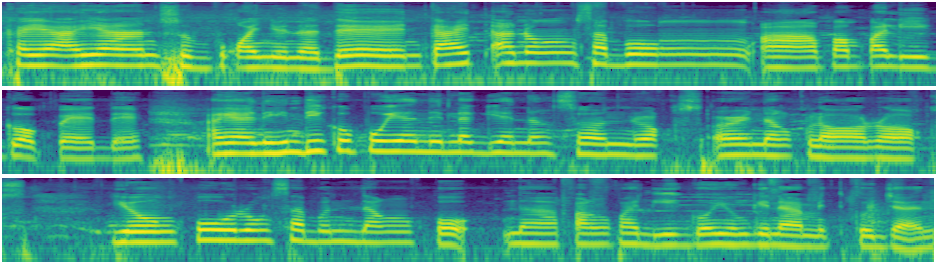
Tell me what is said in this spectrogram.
Kaya ayan, subukan nyo na din. Kahit anong sabong ah, pampaligo, pwede. Ayan, hindi ko po yan nilagyan ng Sunrox or ng Clorox. Yung purong sabon lang po na pangpaligo yung ginamit ko dyan.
